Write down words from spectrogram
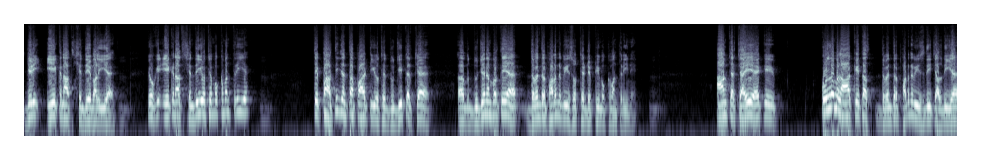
ਜਿਹੜੀ ਏਕਨਾਥ ਸ਼ਿੰਦੇ ਵਾਲੀ ਹੈ, ਕਿਉਂਕਿ ਏਕਨਾਥ ਸ਼ਿੰਦੇ ਹੀ ਉੱਥੇ ਮੁੱਖ ਮੰਤਰੀ ਹੈ। ਤੇ ਭਾਰਤੀ ਜਨਤਾ ਪਾਰਟੀ ਉੱਥੇ ਦੂਜੀ ਧਿਰ 'ਚ ਹੈ। ਦੂਜੇ ਨੰਬਰ ਤੇ ਹੈ, ਦਵਿੰਦਰ ਫੜਨਵੀਸ ਉੱਥੇ ਡਿਪਟੀ ਮੁੱਖ ਮੰਤਰੀ ਨੇ। ਆਮ ਚਰਚਾ ਇਹ ਹੈ ਕਿ ਕੁੱਲ ਮਿਲਾ ਕੇ ਤਾਂ ਦਵਿੰਦਰ ਫੜਨਵੀਸ ਦੀ ਚੱਲਦੀ ਹੈ।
